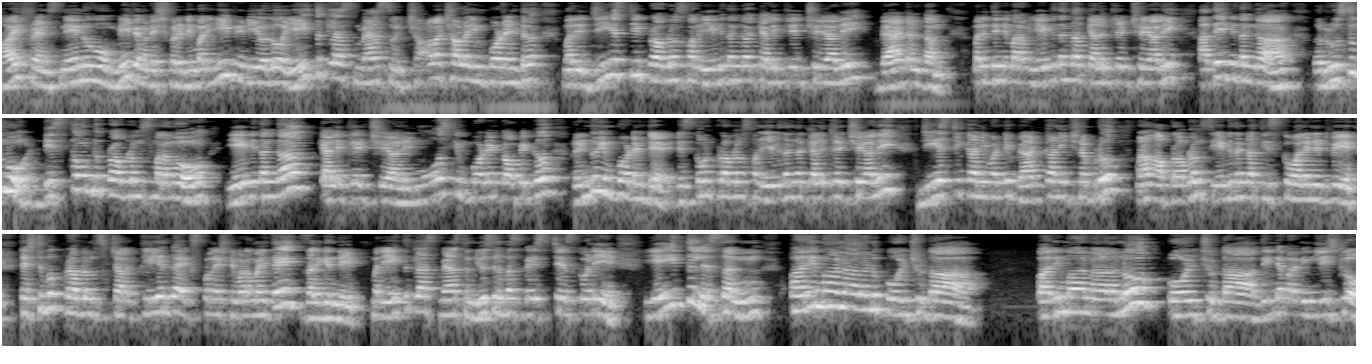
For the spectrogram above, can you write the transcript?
Hi friends నేను మీ వెంకటేశ్వర రెడ్డి. మరి ఈ వీడియోలో ఎయిత్ క్లాస్ మ్యాథ్స్ చాలా చాలా ఇంపార్టెంట్. మరి జిఎస్టి ప్రాబ్లమ్స్ మనం ఏ విధంగా క్యాలిక్యులేట్ చేయాలి? బ్యాట్ అంటాం. మరి దీన్ని మనం ఏ విధంగా క్యాలిక్యులేట్ చేయాలి? అదే విధంగా రుసుము డిస్కౌంట్ ప్రాబ్లమ్స్ మనము ఏ విధంగా క్యాలిక్యులేట్ చేయాలి? మోస్ట్ ఇంపార్టెంట్ టాపిక్ రెండు ఇంపార్టెంటే డిస్కౌంట్ ప్రాబ్లమ్స్ మనం ఏ విధంగా క్యాలిక్యులేట్ చేయాలి? జిఎస్టి కానివ్వండి వ్యాట్ కానీ ఇచ్చినప్పుడు మనం ఆ ప్రాబ్లమ్స్ ఏ విధంగా తీసుకోవాలి అనేటివి టెక్స్ట్ బుక్ ప్రాబ్లమ్స్ చాలా క్లియర్గా ఎక్స్ప్లెనేషన్ ఇవ్వడం అయితే జరిగింది. మరి eighth class maths new syllabus base చేసుకొని ఎయిత్ లెసన్ పరిమాణాలను పోల్చుట. పరిమాణాలను పోల్చుట. దీన్నే మనం ఇంగ్లీష్లో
